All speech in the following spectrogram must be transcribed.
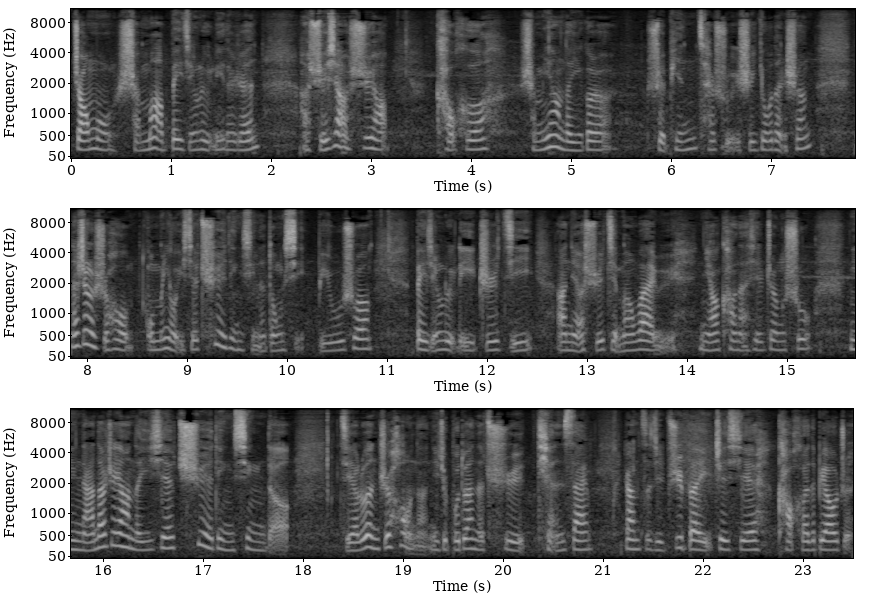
招募什么背景履历的人，啊，学校需要考核。什么样的一个水平才属于是优等生？那这个时候，我们有一些确定性的东西，比如说背景履历、职级啊，你要学几门外语，你要考哪些证书，你拿到这样的一些确定性的。结论之后呢，你就不断的去填塞，让自己具备这些考核的标准，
